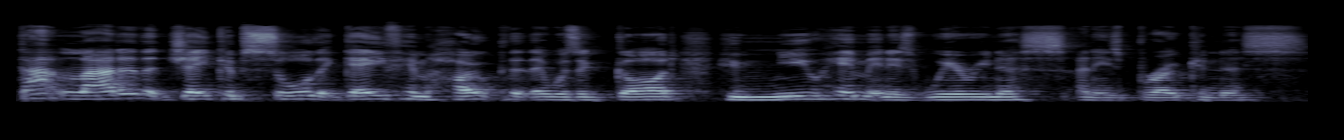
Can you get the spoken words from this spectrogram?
that ladder that Jacob saw that gave him hope that there was a God who knew him in his weariness and his brokenness,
